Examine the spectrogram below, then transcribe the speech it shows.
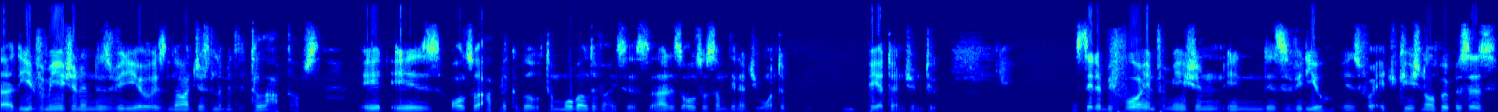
Uh, the information in this video is not just limited to laptops. It is also applicable to mobile devices. So that is also something that you want to pay attention to as stated before, information in this video is for educational purposes.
